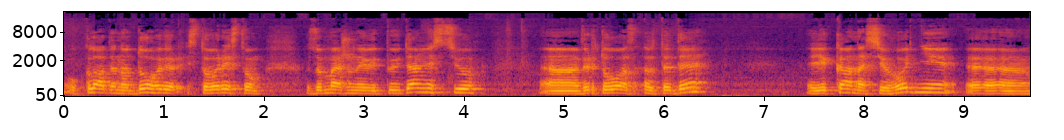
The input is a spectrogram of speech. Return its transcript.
укладено договір з товариством з обмеженою відповідальністю е, Virtuoz ЛТД, яка на сьогодні е,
